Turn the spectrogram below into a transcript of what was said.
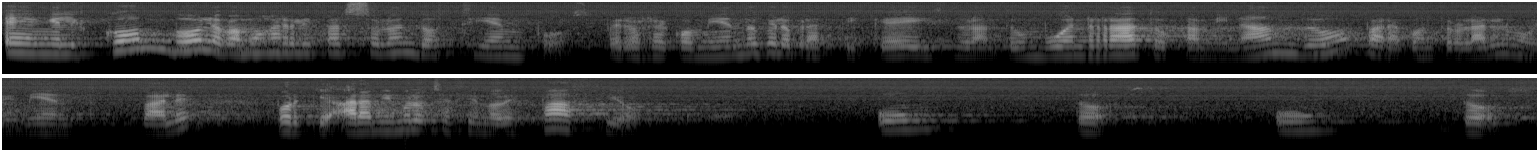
en el combo lo vamos a realizar solo en dos tiempos, pero os recomiendo que lo practiquéis durante un buen rato caminando para controlar el movimiento, ¿vale? Porque ahora mismo lo estoy haciendo despacio. Un, dos, un, dos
